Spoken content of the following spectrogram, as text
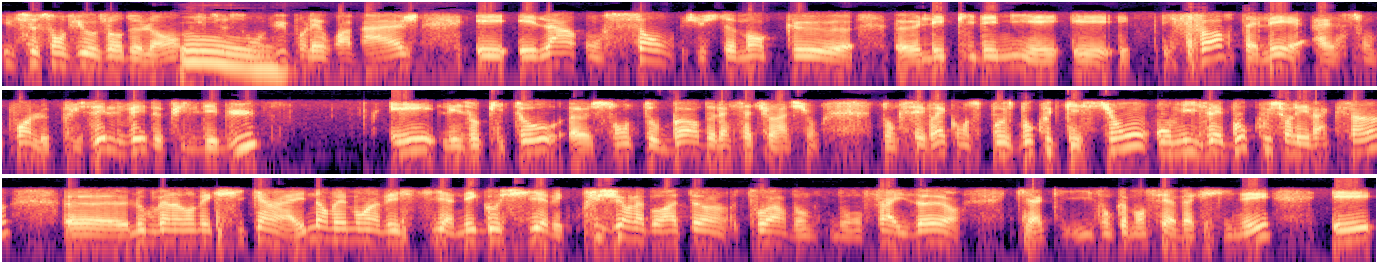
Ils se sont vus au jour de l'an. Ils se sont vus pour les rois mages. Et, là, on sent justement que euh, l'épidémie est, est, est, forte, elle est à son point le plus élevé depuis le début et les hôpitaux euh, sont au bord de la saturation. Donc c'est vrai qu'on se pose beaucoup de questions. On misait beaucoup sur les vaccins. Euh, le gouvernement mexicain a énormément investi, à négocier avec plusieurs laboratoires, dont, Pfizer, qui, a, ils ont commencé à vacciner, et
